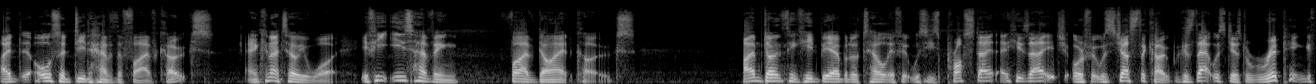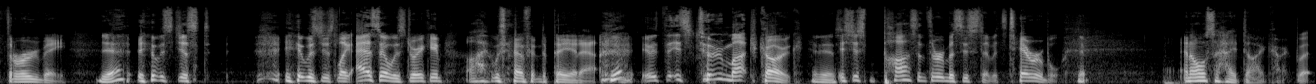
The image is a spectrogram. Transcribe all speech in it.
I d- also did have the five cokes, and can I tell you what? If he is having five diet cokes. I don't think he'd be able to tell if it was his prostate at his age or if it was just the coke because that was just ripping through me. Yeah. It was just, it was just like as I was drinking, I was having to pee it out. Yeah. It was, it's too much coke. It is. It's just passing through my system. It's terrible. Yep. And I also hate Diet Coke. But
